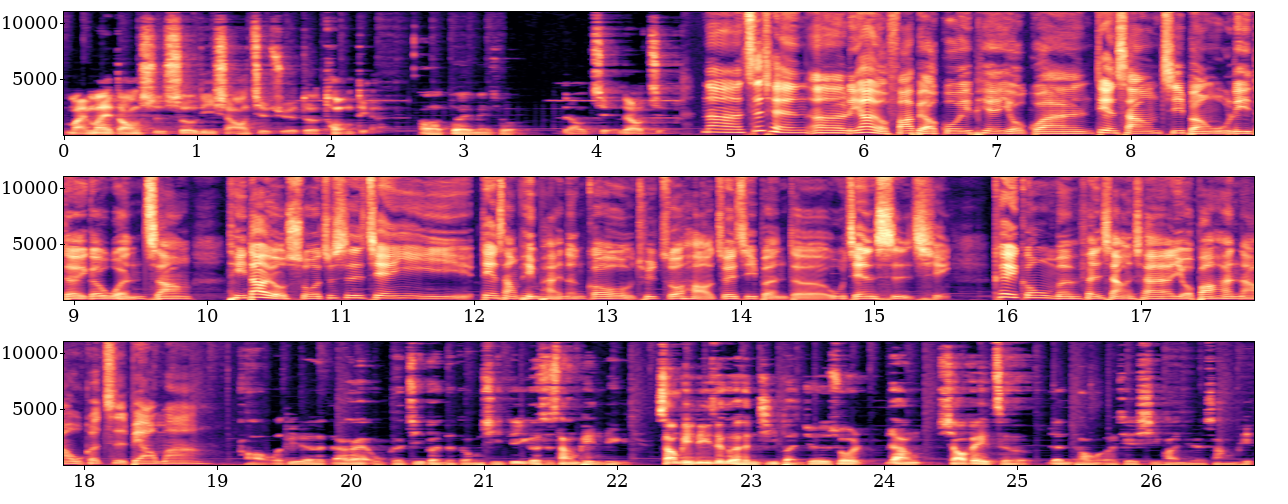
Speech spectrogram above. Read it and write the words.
买卖当时设立想要解决的痛点。呃，对，没错。了解了解。那之前呃，李耀有发表过一篇有关电商基本武力的一个文章，提到有说就是建议电商品牌能够去做好最基本的五件事情，可以跟我们分享一下有包含哪五个指标吗？好，我提了大概五个基本的东西。第一个是商品力，商品力这个很基本，就是说让消费者认同而且喜欢你的商品。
